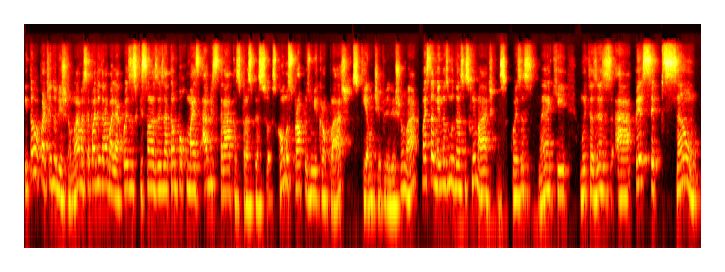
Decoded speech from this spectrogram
Então, a partir do lixo no mar, você pode trabalhar coisas que são às vezes até um pouco mais abstratas para as pessoas, como os próprios microplásticos, que é um tipo de lixo no mar, mas também das mudanças climáticas, coisas né, que muitas vezes a percepção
